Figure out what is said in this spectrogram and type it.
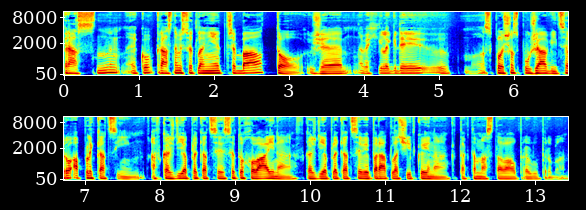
krásný, jako krásné vysvětlení je třeba to, že ve chvíli, kdy eh, společnost používá více do aplikací a v každé aplikaci se to chová jinak, v každé aplikaci vypadá tlačítko jinak, tak tam nastává opravdu problém.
